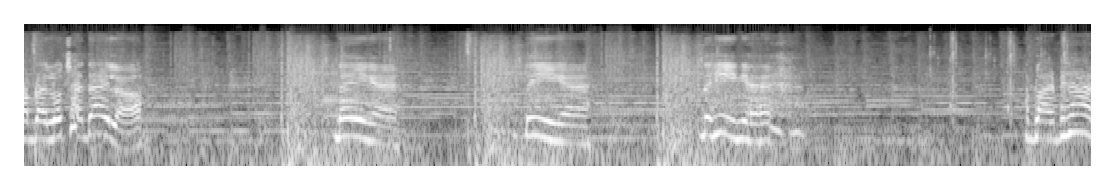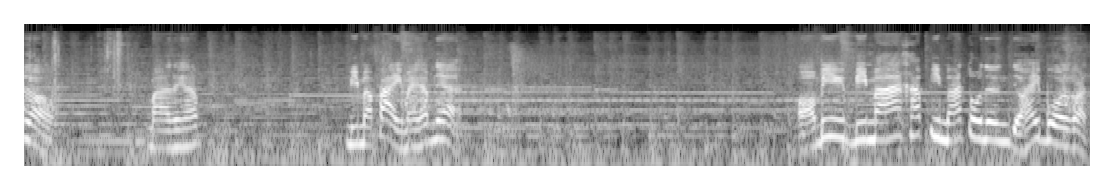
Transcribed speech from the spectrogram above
ทำลายรถฉันได้เหรอ นี่ไง นี่ไง นี่ไงทำลายไม่ได้หรอก มาเลยครับ มีหมาป่าอีกไหมครับเนี่ย อ๋อมีมีม้าครับ มีม้าตัวหนึ่งเดี๋ยวให้บัวก่อน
